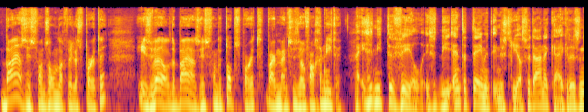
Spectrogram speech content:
basis van zondag willen sporten is wel de basis van de topsport waar mensen zo van genieten. Maar is het niet te veel? Is het die entertainmentindustrie, als we daar naar kijken, er is een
